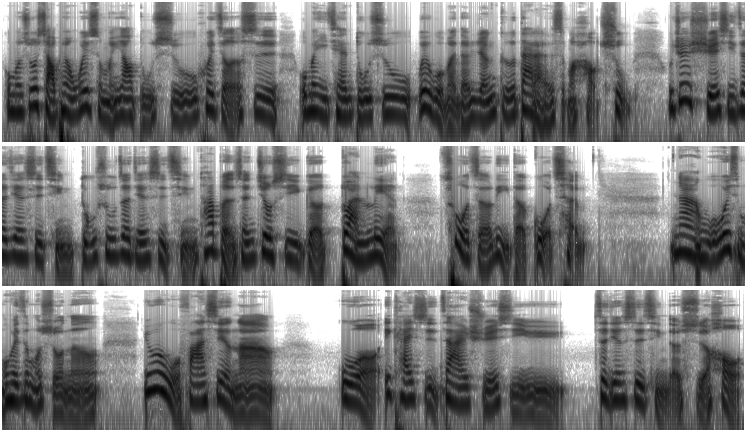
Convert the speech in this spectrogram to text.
我们说小朋友为什么要读书，或者是我们以前读书为我们的人格带来了什么好处？我觉得学习这件事情，读书这件事情，它本身就是一个锻炼挫折力的过程。那我为什么会这么说呢？因为我发现呢、啊，我一开始在学习这件事情的时候。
